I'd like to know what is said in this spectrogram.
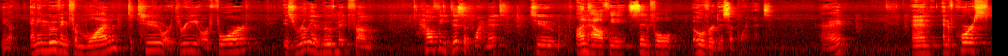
you know, any moving from one to two or three or four is really a movement from healthy disappointment to unhealthy, sinful over disappointment. All right? And, and of course,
